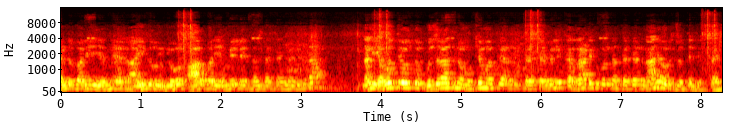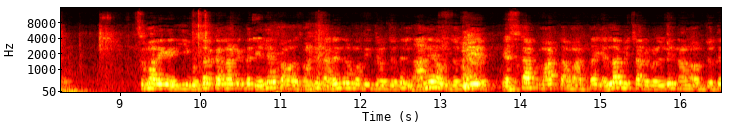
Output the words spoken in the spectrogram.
ಎರಡು ಬಾರಿ ಎಂ ಎಲ್ ಐದು ಏಳು ಆರು ಬಾರಿ ಎಂ ಎಲ್ ಎ ಇದ್ದಂತ ಟೈಮಲ್ಲಿ ಕೂಡ ನನಗೆ ಯಾವತ್ತೂ ಗುಜರಾತಿನ ಮುಖ್ಯಮಂತ್ರಿ ಆದಂತ ಟೈಮಲ್ಲಿ ಕರ್ನಾಟಕ ಬಂದಂತ ಟೈಮ್ ನಾನೇ ಅವ್ರ ಜೊತೆ ಇರ್ತಾ ಇದ್ದೆ. ಸುಮಾರು ಈಗ ಈ ಉತ್ತರ ಕರ್ನಾಟಕದಲ್ಲಿ ಎಲ್ಲೇ ಪ್ರವಾಸ ಮಾಡಿ ನರೇಂದ್ರ ಮೋದಿ ಅವ್ರ ಜೊತೆ ನಾನೇ ಅವ್ರ ಜೊತೆ ಎಸ್ಕಾಟ್ ಮಾಡ್ತಾ ಮಾಡ್ತಾ ಎಲ್ಲಾ ವಿಚಾರಗಳಲ್ಲಿ ನಾನು ಅವ್ರ ಜೊತೆ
